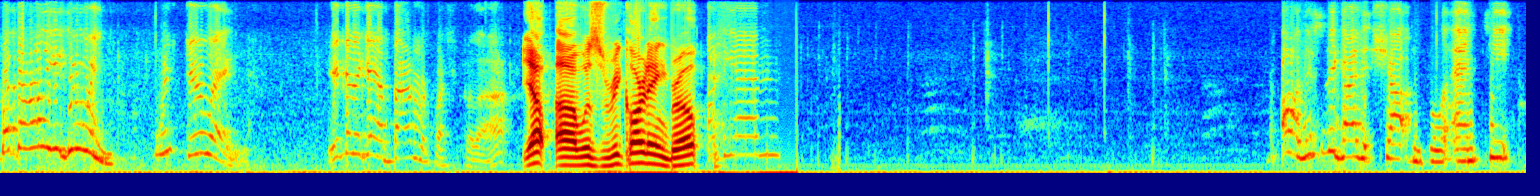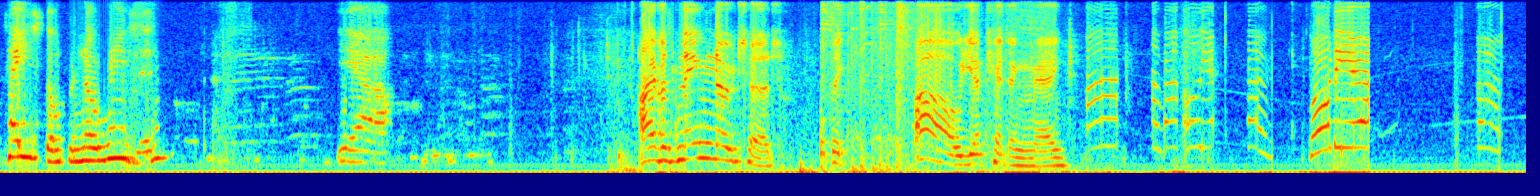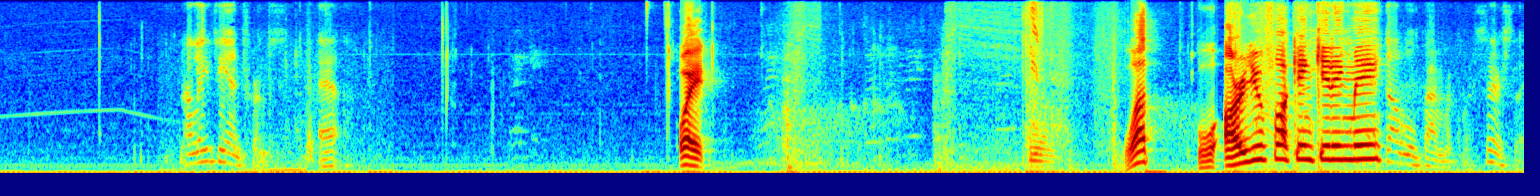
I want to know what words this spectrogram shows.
What the hell are you doing? What are you doing? You're gonna get a ban request for that. Yep, I was recording, bro. IDM. Oh, this is the guy that shot people and t- tased them for no reason. Yeah. I have his name noted. Oh, you're kidding me. Ah, IDM. I'll leave the entrance. Yeah. Wait. What? Are you fucking kidding me? Double ban request. Seriously.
